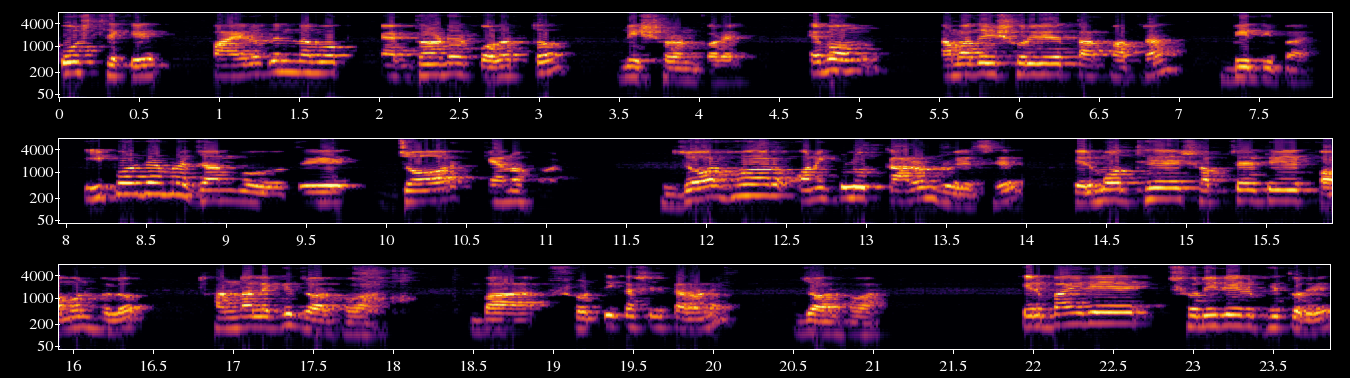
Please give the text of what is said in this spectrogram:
কোষ থেকে পাইরোজেন নামক এক ধরনের পদার্থ নিঃসরণ করে এবং আমাদের শরীরের তাপমাত্রা বৃদ্ধি পায়। এই পর্যায়ে আমরা জানব যে জ্বর কেন হয়? জ্বর হওয়ার অনেকগুলো কারণ রয়েছে। এর মধ্যে সবচাইতে কমন হলো ঠান্ডা লেগে জ্বর হওয়া বা সর্দি কাশির কারণে জ্বর হওয়া। এর বাইরে শরীরের ভেতরে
